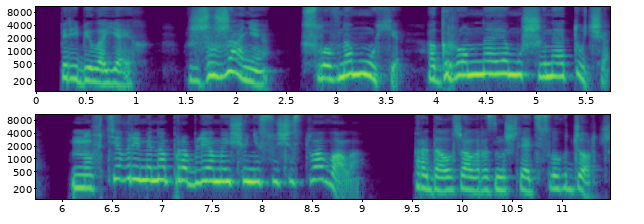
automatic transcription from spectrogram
— перебила я их. «Жужжание! Словно мухи! Огромная мушиная туча!» «Но в те времена проблемы еще не существовало», — продолжал размышлять вслух Джордж.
